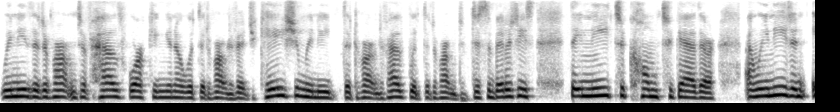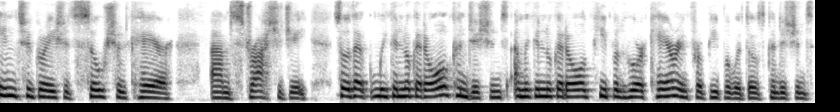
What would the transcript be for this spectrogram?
We need the Department of Health working, you know, with the Department of Education. We need the Department of Health with the Department of Disabilities. They need to come together and we need an integrated social care um, strategy so that we can look at all conditions and we can look at all people who are caring for people with those conditions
